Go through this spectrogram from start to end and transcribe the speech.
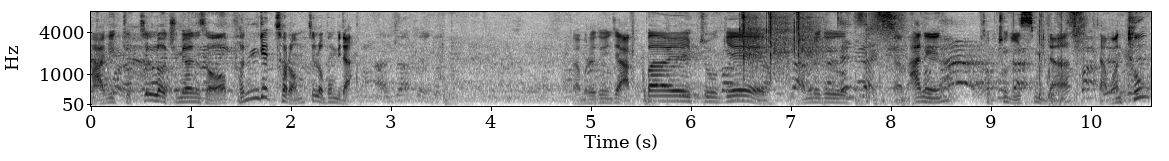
바디 쪽 찔러주면서 번개처럼 찔러봅니다. 아무래도 이제 앞발 쪽에 아무래도 많은 접촉이 있습니다. 자, 원투.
